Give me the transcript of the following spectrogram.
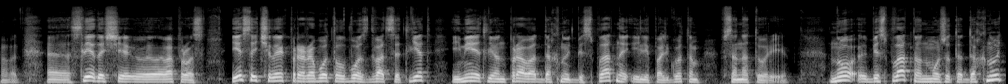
вот. Э, следующий э, вопрос. Если человек проработал ВОЗ 20 лет, имеет ли он право отдохнуть бесплатно или по льготам в санатории? Но бесплатно он может отдохнуть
